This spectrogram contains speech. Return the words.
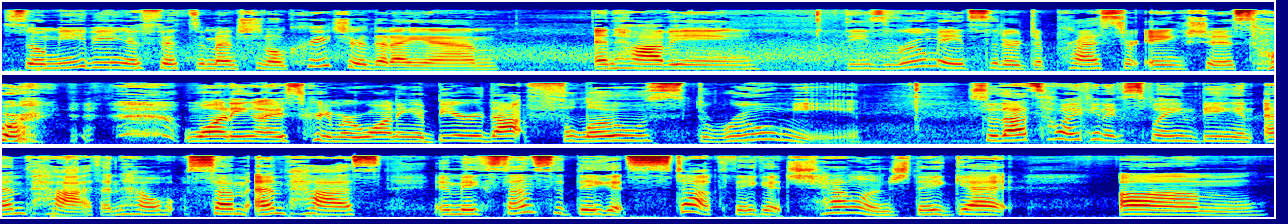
So, me being a fifth dimensional creature that I am, and having these roommates that are depressed or anxious or wanting ice cream or wanting a beer, that flows through me. So that's how I can explain being an empath and how some empaths, it makes sense that they get stuck, they get challenged, they get um,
